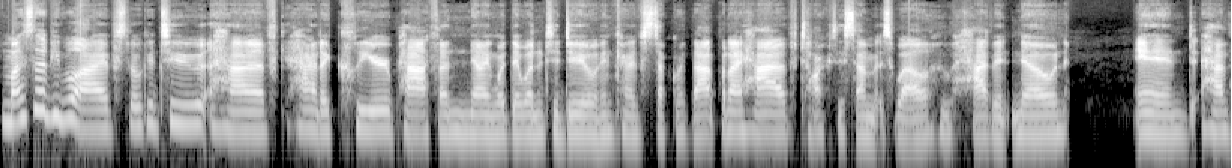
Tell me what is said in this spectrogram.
Most of the people I've spoken to have had a clear path on knowing what they wanted to do and kind of stuck with that. But I have talked to some as well who haven't known and have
